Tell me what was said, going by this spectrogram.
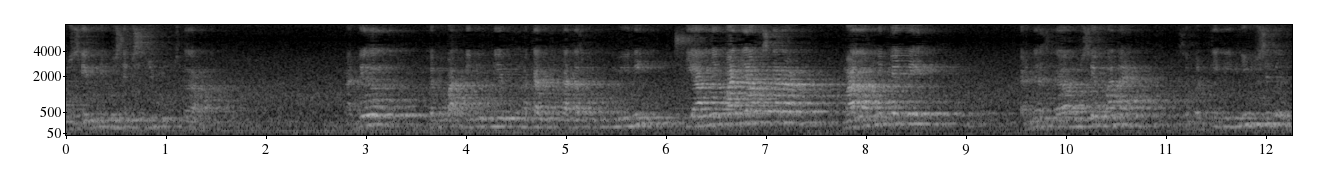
musim ni musim sejuk sekarang. Ada tempat di dunia akan atas bumi ni siang ni panjang sekarang, malam ni pendek. Kerana sekarang musim panas. Seperti di New Zealand.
